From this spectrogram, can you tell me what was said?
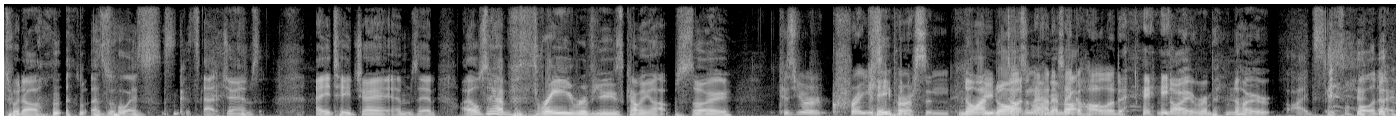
Twitter as always. It's at Jams, A T J A M Z. I also have three reviews coming up, so Because you're a crazy Keep it- person. No, I'm who not. doesn't know I how to remember- take a holiday. no, rem- no, it's, it's a holiday.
